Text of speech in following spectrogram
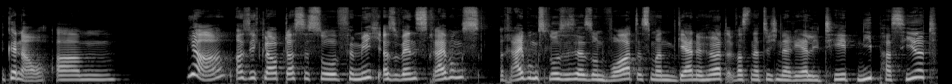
Genau. Ähm, ja, also ich glaube, das ist so für mich, also wenn es reibungs, reibungslos ist ja so ein Wort, das man gerne hört, was natürlich in der Realität nie passiert.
